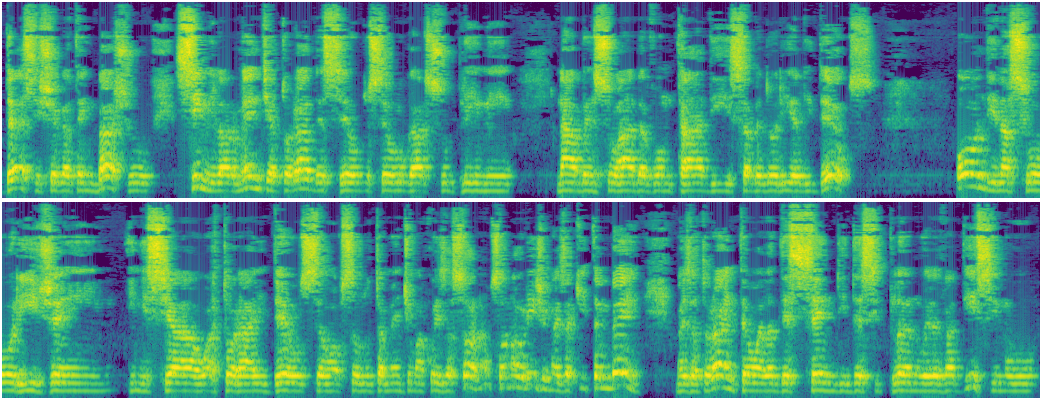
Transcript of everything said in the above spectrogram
desce, chega até embaixo, similarmente a Torá desceu do seu lugar sublime na abençoada vontade e sabedoria de Deus, onde na sua origem inicial, a Torá e Deus são absolutamente uma coisa só, não só na origem, mas aqui também. Mas a Torá, então, ela descende desse plano elevadíssimo,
